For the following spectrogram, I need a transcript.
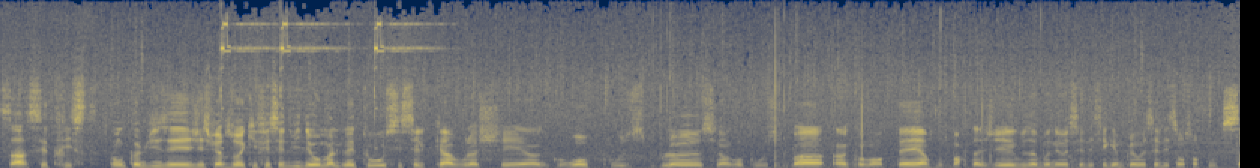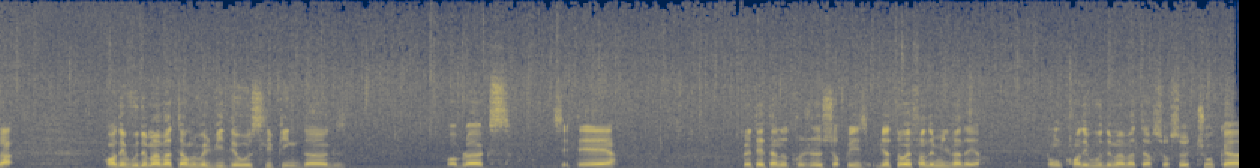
Ça, c'est triste. Donc, comme je disais, j'espère que vous aurez kiffé cette vidéo malgré tout. Si c'est le cas, vous lâchez un gros pouce bleu, sinon un gros pouce bas, un commentaire, vous partagez, vous abonnez au CDC Gameplay au CDC, on s'en fout de ça. Rendez-vous demain 20h, nouvelle vidéo, Sleeping Dogs, Roblox, CTR, peut-être un autre jeu, surprise. Bientôt F1 2020 d'ailleurs. Donc rendez-vous demain 20h sur ce. Tchouka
